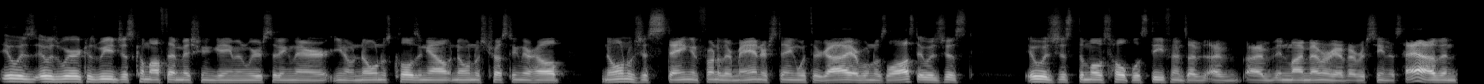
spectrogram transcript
it was it was weird because we had just come off that Michigan game and we were sitting there. You know, no one was closing out, no one was trusting their help, no one was just staying in front of their man or staying with their guy. Everyone was lost. It was just it was just the most hopeless defense I've, I've, I've in my memory I've ever seen us have. And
